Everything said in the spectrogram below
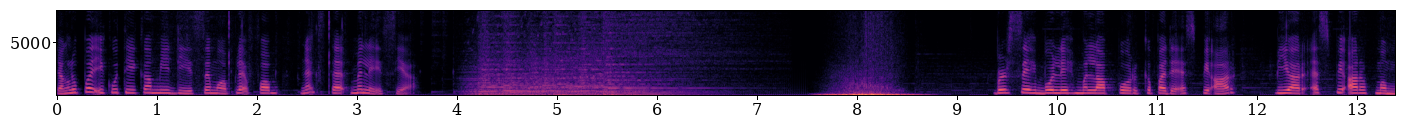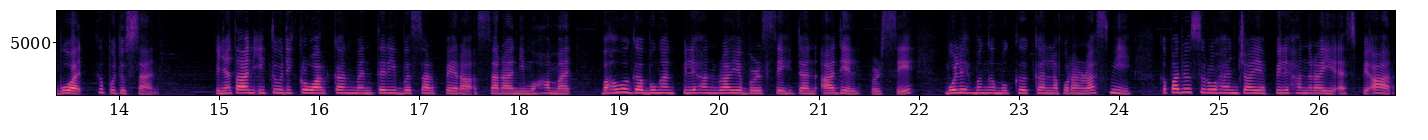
Jangan lupa ikuti kami di semua platform Next Step Malaysia. Bersih boleh melapor kepada SPR biar SPR membuat keputusan. Kenyataan itu dikeluarkan Menteri Besar Perak Sarani Muhammad bahawa gabungan pilihan raya bersih dan adil bersih boleh mengemukakan laporan rasmi kepada Suruhanjaya Pilihan Raya SPR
